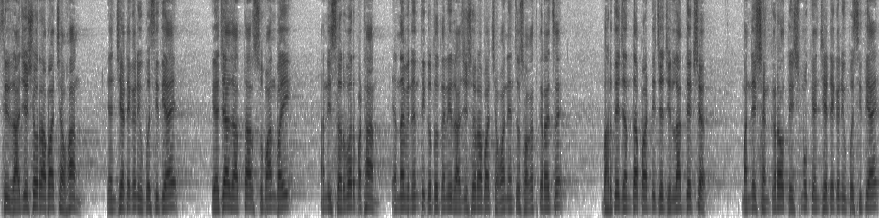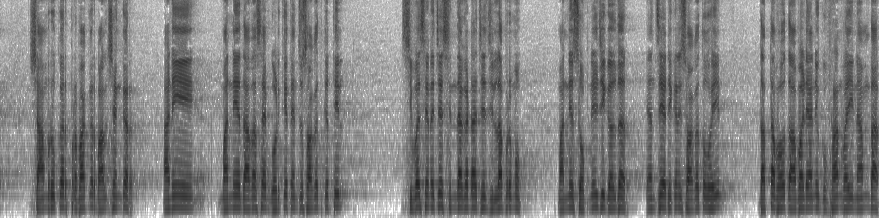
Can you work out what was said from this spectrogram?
श्री राजेश्वर आबा चव्हाण यांची या ठिकाणी उपस्थिती आहे. यजा जातार सुमानबाई आणि सरवर पठाण यांना विनंती करतो त्यांनी राजेश्वर आबा चव्हाण यांचं स्वागत करायचं. आहे भारतीय जनता पार्टीचे जिल्हाध्यक्ष मान्य शंकरराव देशमुख यांची या ठिकाणी उपस्थिती आहे. श्यामरुकर प्रभाकर भालशंकर आणि मान्य दादासाहेब घोडके त्यांचं स्वागत करतील. शिवसेनेचे सिंधा गटाचे जिल्हाप्रमुख मान्य स्वप्नीलजी गलदर यांचं या ठिकाणी स्वागत होईल. दत्ताभाऊ दाभाडे आणि गुफरानभाई नामदार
